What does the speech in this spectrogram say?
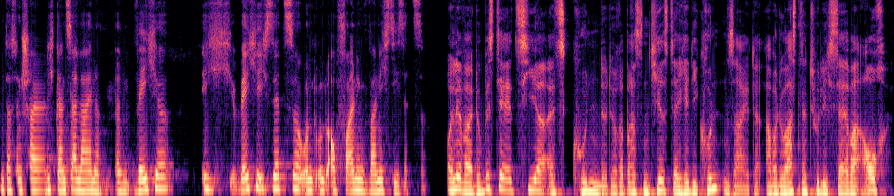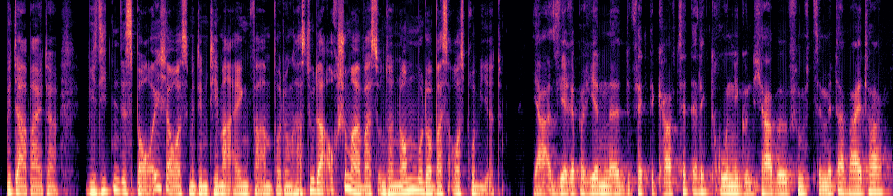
Und das entscheide ich ganz alleine, ähm, welche ich, welche ich setze und, und auch vor allen Dingen, wann ich sie setze. Oliver, du bist ja jetzt hier als Kunde, du repräsentierst ja hier die Kundenseite, aber du hast natürlich selber auch Mitarbeiter. Wie sieht denn das bei euch aus mit dem Thema Eigenverantwortung? Hast du da auch schon mal was unternommen oder was ausprobiert? Ja, also wir reparieren äh, defekte Kfz-Elektronik und ich habe 15 Mitarbeiter.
